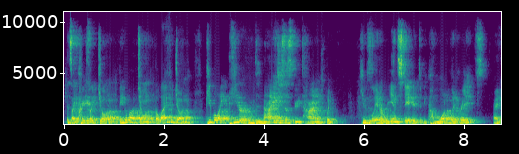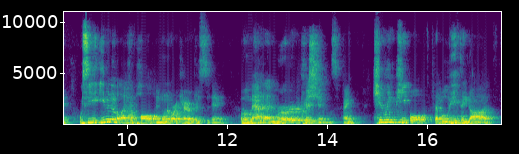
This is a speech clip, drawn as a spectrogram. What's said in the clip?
it's like crazy, like Jonah. Think about Jonah, the life of Jonah. People like Peter, who denied Jesus three times, but he was later reinstated to become one of the greats, right? We see even in the life of Paul and one of our characters today, of a man that murdered Christians, right? Killing people that believed in God,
